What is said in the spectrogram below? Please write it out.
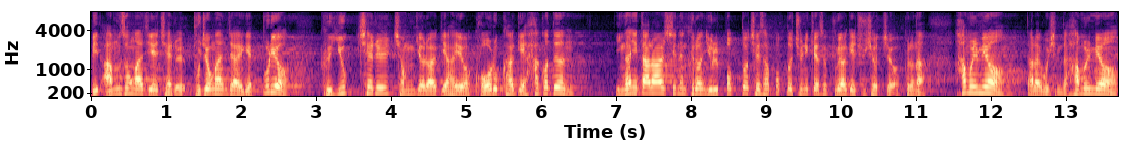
및 암송아지의 죄를 부정한 자에게 뿌려 그 육체를 정결하게 하여 거룩하게 하거든 인간이 따라할 수 있는 그런 율법도 제사법도 주님께서 구약에 주셨죠. 그러나 하물며 따라해 보십니다. 하물며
